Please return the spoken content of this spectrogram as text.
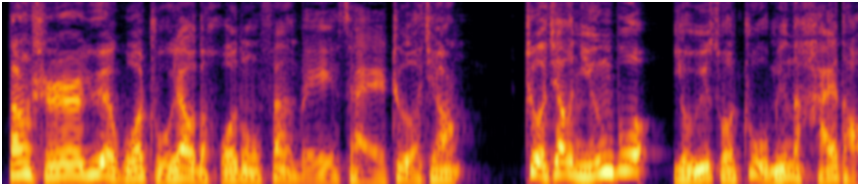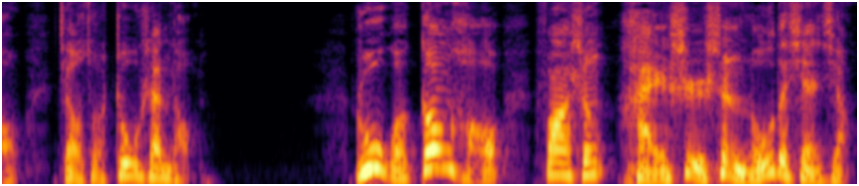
当时越国主要的活动范围在浙江。浙江宁波有一座著名的海岛，叫做舟山岛。如果刚好发生海市蜃楼的现象，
